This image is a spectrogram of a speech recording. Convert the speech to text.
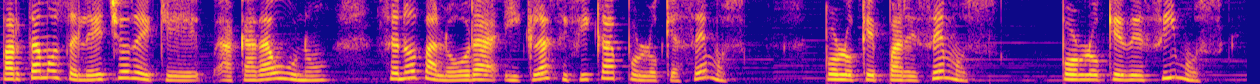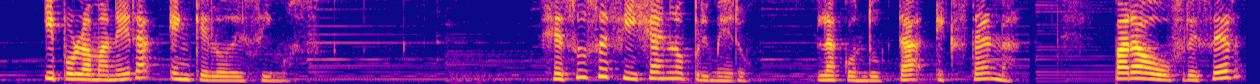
Partamos del hecho de que a cada uno se nos valora y clasifica por lo que hacemos, por lo que parecemos, por lo que decimos y por la manera en que lo decimos. Jesús se fija en lo primero, la conducta externa, para ofrecer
